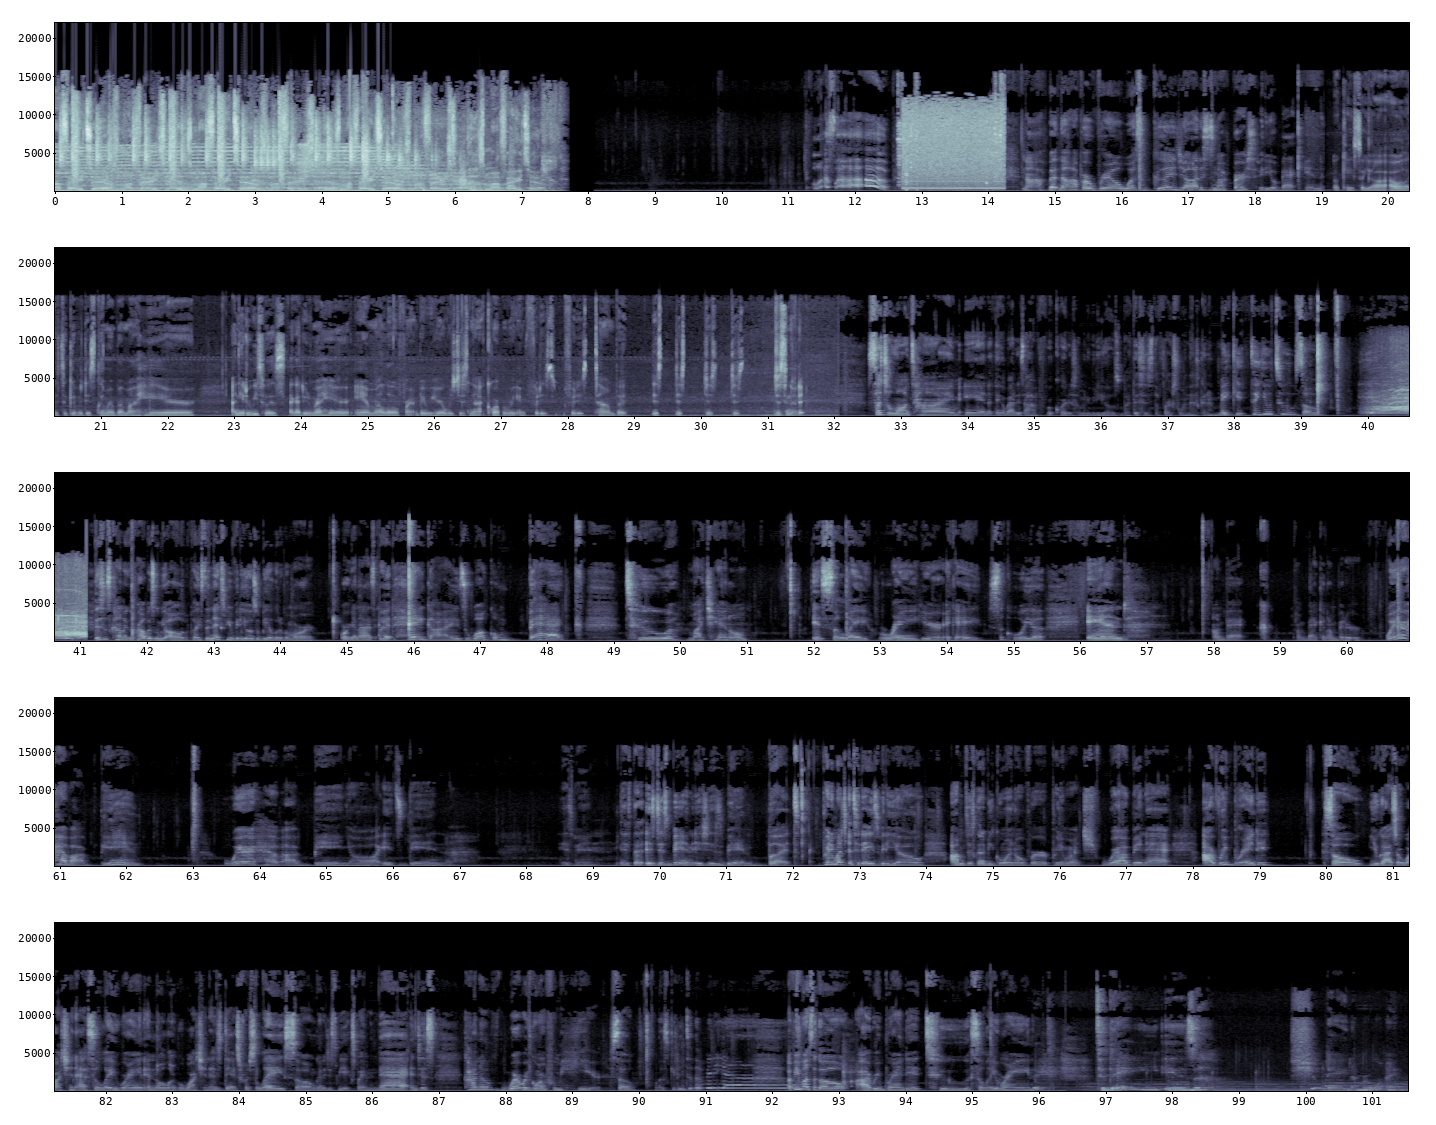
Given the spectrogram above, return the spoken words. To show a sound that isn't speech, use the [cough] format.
my fairy tale. This is my fairy tale. This is my fairy tale. This is my fairy tale. This is my fairy tale. This is my fairy tale. This is my fairy tale. What's up? Nah, but nah, for real, what's good, y'all? This is my first video back in. Okay, so y'all, I would like to give a disclaimer about my hair. I need a retwist. I gotta do my hair, and my little front baby hair was just not cooperating for this for this time. But just, just, just, just, just another. Such a long time, and the thing about it is I've recorded so many videos, but this is the first one that's gonna make it to YouTube. So this is kind of probably gonna be all over the place. The next few videos will be a little bit more organized. But hey guys, welcome back to my channel. It's Salex Raine here, aka Sequoia, and I'm back. I'm back and I'm better. Where have I been? Where have I been, y'all? It's been, it's been is that it's just been it's just been but pretty much in today's video i'm just gonna be going over pretty much where i've been at i rebranded so you guys are watching as Salex Raine and no longer watching as dance for Salex so i'm gonna just be explaining that and just kind of where we're going from here. So let's get into the video. A few months ago i rebranded to Salex Raine today is shoot day number one.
